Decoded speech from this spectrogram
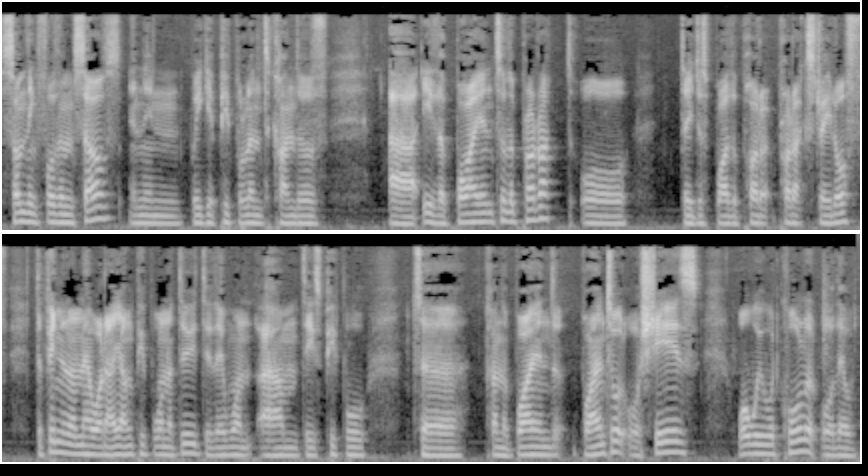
something for themselves, and then we get people in to kind of uh, either buy into the product or they just buy the product product straight off. Depending on how what our young people want to do, do they want um, these people to kind of buy into buy into it or shares, what we would call it, or they'll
